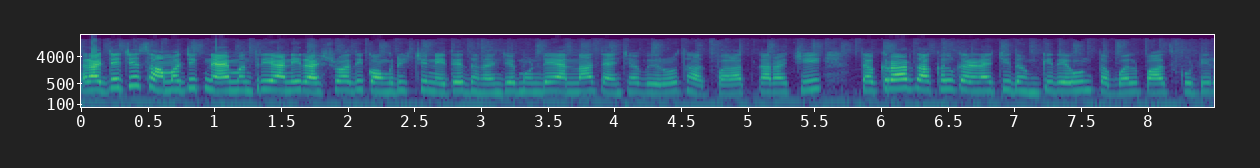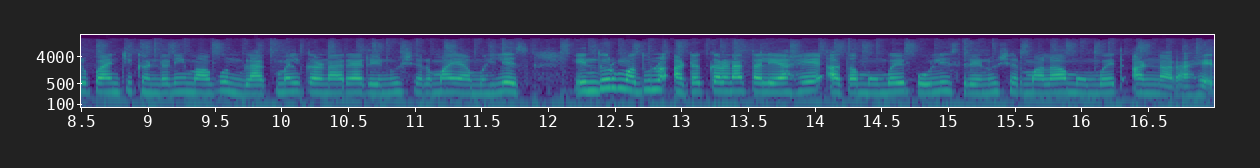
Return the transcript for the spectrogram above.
राज्याचे सामाजिक न्यायमंत्री आणि राष्ट्रवादी काँग्रेसचे नेते धनंजय मुंडे यांना त्यांच्या विरोधात बलात्काराची तक्रार दाखल करण्याची धमकी देऊन तब्बल पाच कोटी रुपयांची खंडणी मागून ब्लॅकमेल करणाऱ्या रेणू शर्मा या महिलेस इंदूरमधून अटक करण्यात आली आहे. आता मुंबई पोलीस रेणू शर्माला मुंबईत आणणार आहेत.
